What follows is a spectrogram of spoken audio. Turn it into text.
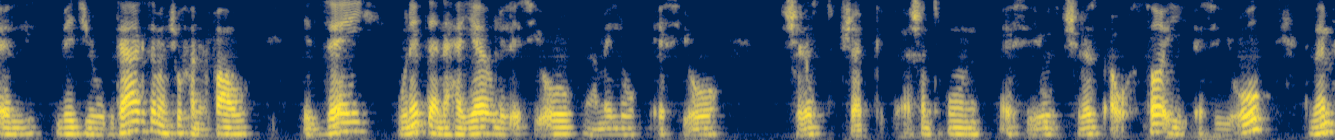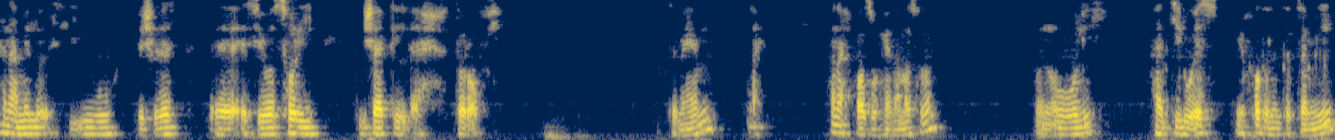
الفيديو بتاعك زي ما نشوف هنرفعه إزاي ونبدأ نهيئه لل SEO نعمل له SEO specialist بشكل عشان تكون SEO specialist أو أخصائي SEO تمام؟ هنعمل له SEO specialist SEO sorry بشكل احترافي. تمام؟ طيب هنحفظه هنا مثلا. ونقول هديله اسم يفضل أنت تسميه.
